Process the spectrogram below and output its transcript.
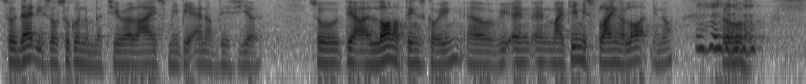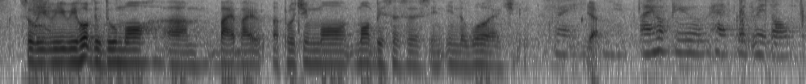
So that is also going to materialize maybe end of this year. So there are a lot of things going, uh, we, and, and my team is flying a lot, you know. So, so we, we, we hope to do more um, by, by approaching more, more businesses in, in the world actually. Great. Yeah. I hope you have good results.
